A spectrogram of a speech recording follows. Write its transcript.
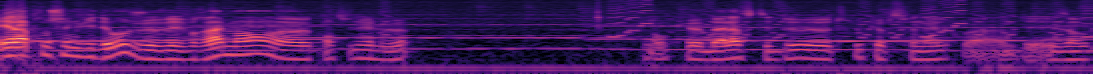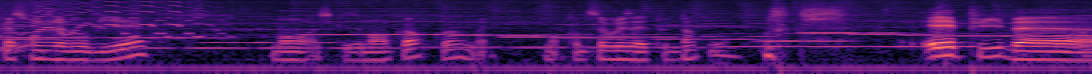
et à la prochaine vidéo je vais vraiment euh, continuer le jeu. Donc euh, bah là c'était deux trucs optionnels quoi, des invocations que j'avais oubliées. Bon excusez-moi encore quoi, mais bon comme ça vous les avez toutes d'un coup. Et puis bah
